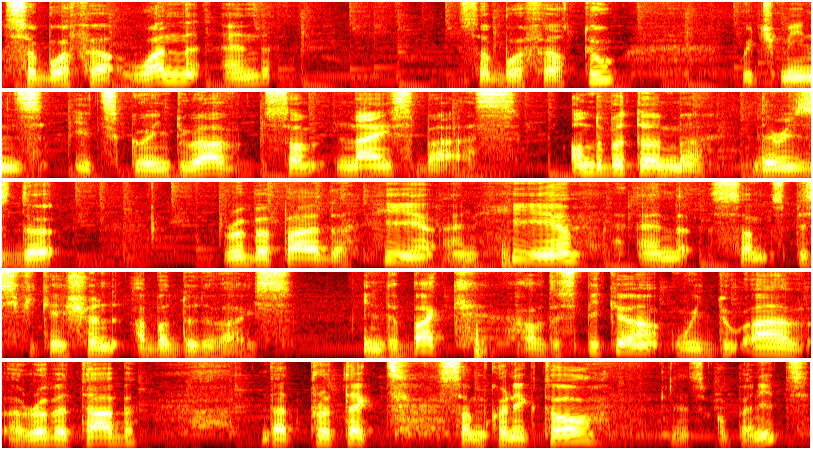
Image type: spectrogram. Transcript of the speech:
Subwoofer 1 and subwoofer 2, which means it's going to have some nice bass. On the bottom there is the rubber pad here and here and some specification about the device. In the back of the speaker we do have a rubber tab that protects some connector. Let's open it.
